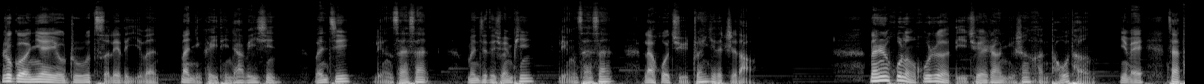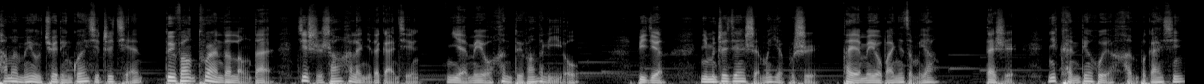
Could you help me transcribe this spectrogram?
如果你也有诸如此类的疑问，那你可以添加微信文姬零三三，文姬的全拼零三三，来获取专业的指导。男人忽冷忽热的确让女生很头疼。因为在他们没有确定关系之前，对方突然的冷淡，即使伤害了你的感情，你也没有恨对方的理由。毕竟你们之间什么也不是，他也没有把你怎么样。但是你肯定会很不甘心。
